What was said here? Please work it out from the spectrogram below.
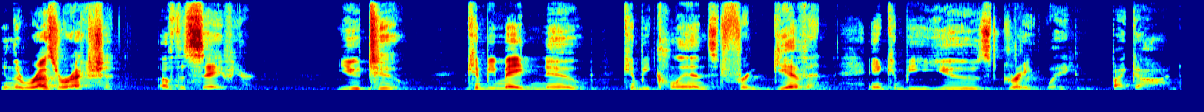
in the resurrection of the Savior. You too can be made new, can be cleansed, forgiven, and can be used greatly by God.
